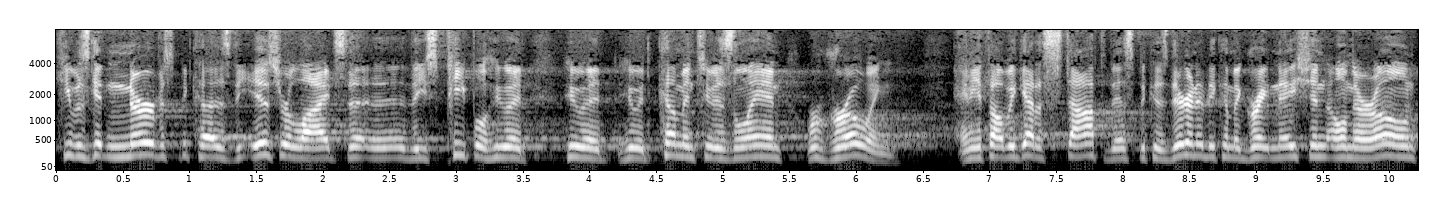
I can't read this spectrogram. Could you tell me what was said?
he was getting nervous because the Israelites, the, these people who had, who, had, who had come into his land, were growing. And he thought, we got to stop this because they're going to become a great nation on their own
